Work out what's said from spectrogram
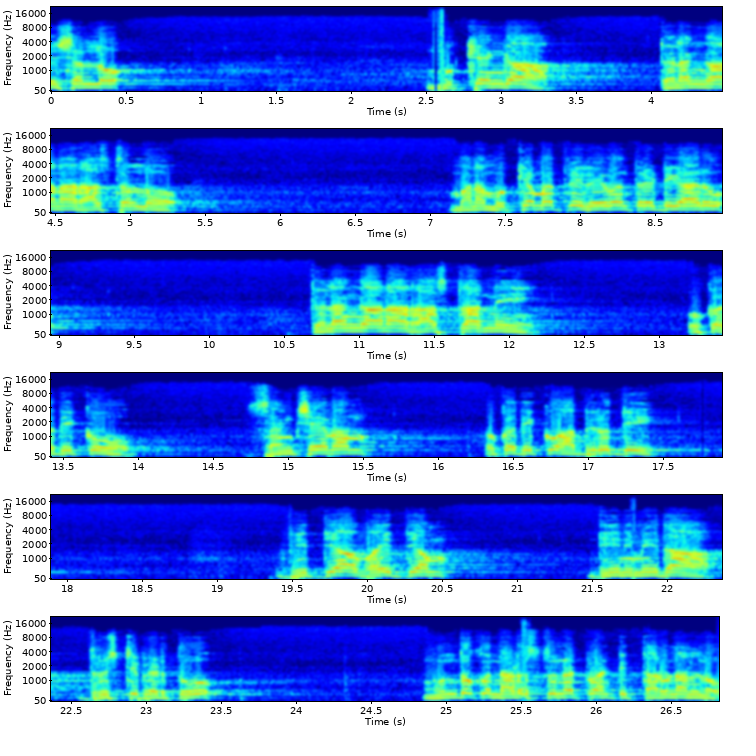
దేశంలో ముఖ్యంగా తెలంగాణ రాష్ట్రంలో మన ముఖ్యమంత్రి రేవంత్ రెడ్డి గారు తెలంగాణ రాష్ట్రాన్ని ఒక దిక్కు సంక్షేమం ఒక దిక్కు అభివృద్ధి విద్య వైద్యం దీని మీద దృష్టి పెడుతూ ముందుకు నడుస్తున్నటువంటి తరుణంలో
